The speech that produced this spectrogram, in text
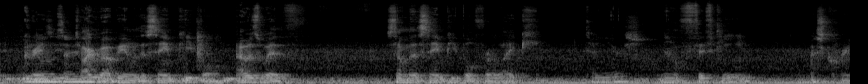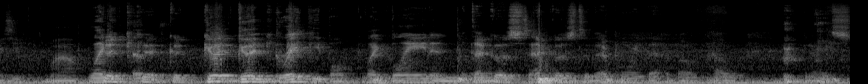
you know crazy. Talk about being with the same people. I was with some of the same people for like Ten years. no fifteen. That's crazy. wow. Like good, uh, good, good. good, good, great people like Blaine and. But that and goes Zach. that goes to their point that about how you know it's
